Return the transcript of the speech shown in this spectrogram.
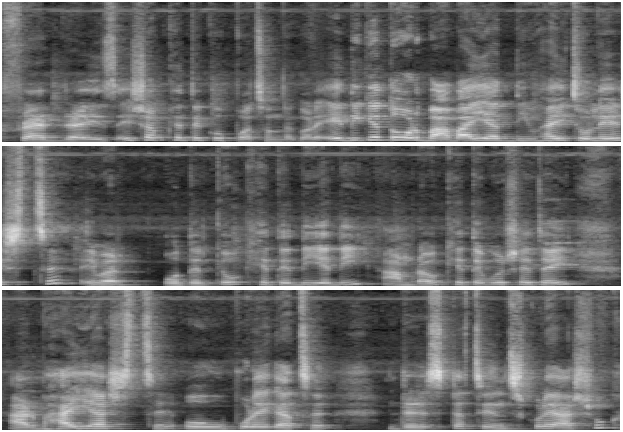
ফ্রায়েড রাইস এইসব খেতে খুব পছন্দ করে। এদিকে তো ওর বাবাই আর দিভাই চলে এসছে। এবার ওদেরকেও খেতে দিয়ে দিই, আমরাও খেতে বসে যাই। আর ভাই আসছে, ও উপরে গেছে। ড্রেসটা চেঞ্জ করে আসুক,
